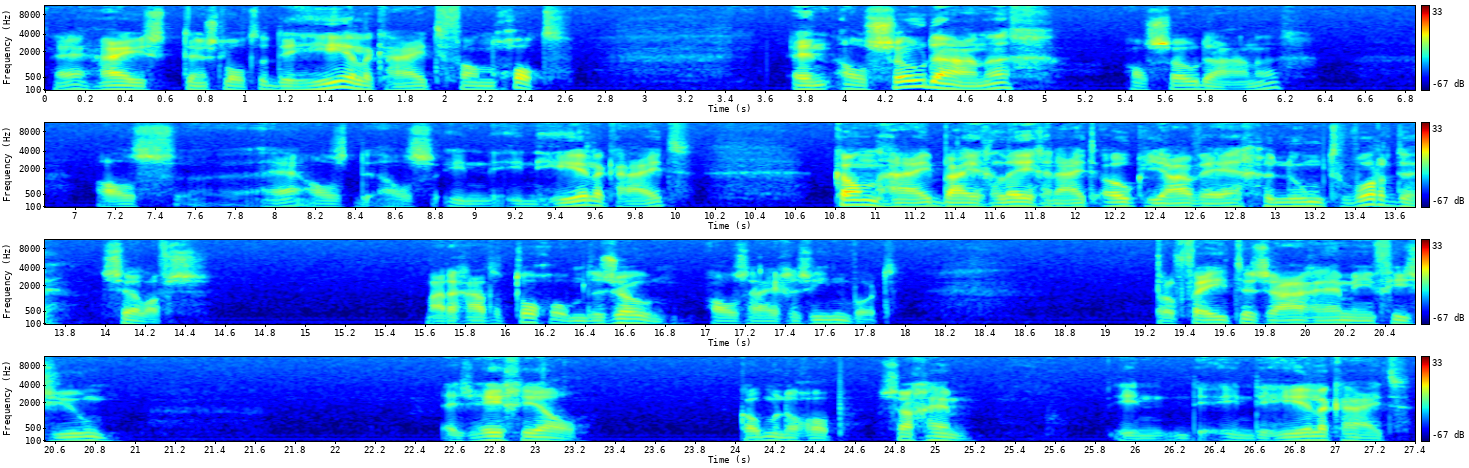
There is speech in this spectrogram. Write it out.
hij is tenslotte de heerlijkheid van God. En als zodanig, als zodanig, als, als, als in, in heerlijkheid, kan hij bij gelegenheid ook Yahweh genoemd worden zelfs. Maar dan gaat het toch om de zoon, als hij gezien wordt. Profeten zagen hem in visioen. Ezekiel, komen nog op, zag hem in de, in de heerlijkheid.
